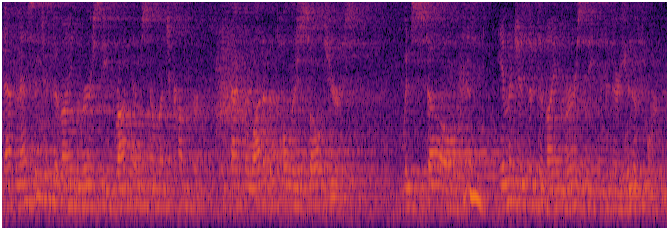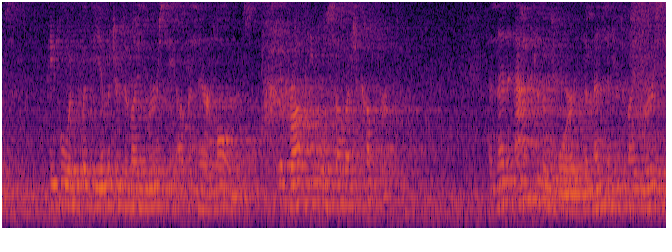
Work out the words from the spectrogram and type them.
that message of divine mercy brought them so much comfort. In fact, a lot of the Polish soldiers would sew images of divine mercy into their uniforms. People would put the image of divine mercy up in their homes. It brought people so much comfort. And then after the war, the message of divine mercy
